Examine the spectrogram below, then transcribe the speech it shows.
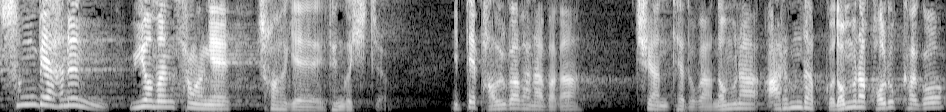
숭배하는 위험한 상황에 처하게 된 것이죠. 이때 바울과 바나바가 취한 태도가 너무나 아름답고 너무나 거룩하고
